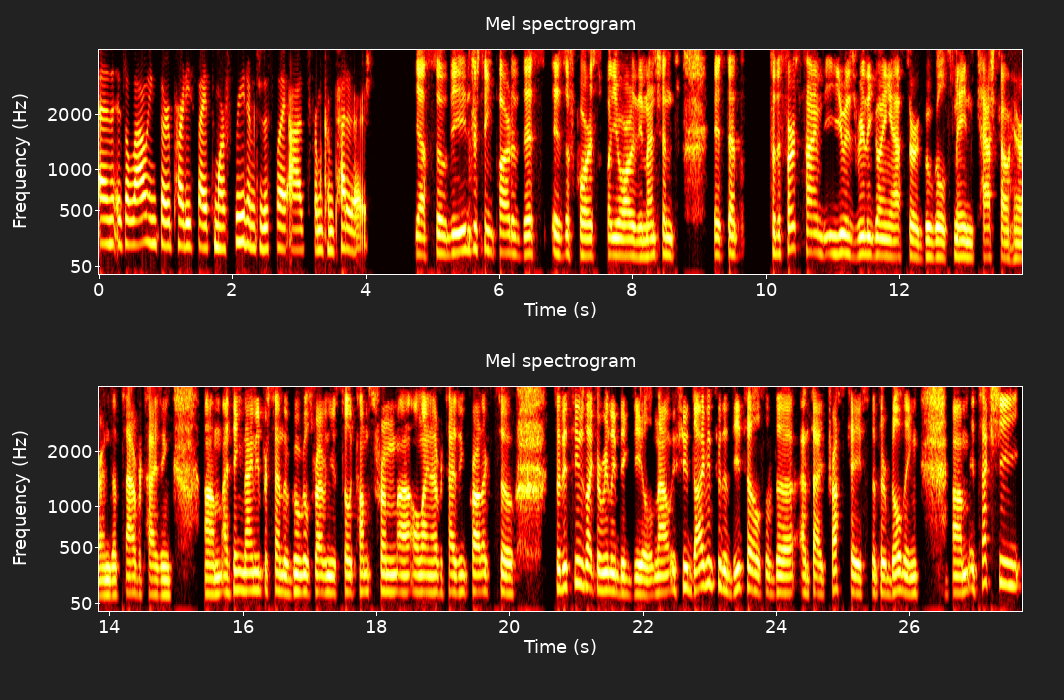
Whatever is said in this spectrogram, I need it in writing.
and is allowing third party sites more freedom to display ads from competitors. Yeah, so the interesting part of this is, of course, what you already mentioned, is that for the first time, the EU is really going after Google's main cash cow here, and that's advertising. Um, I think 90% of Google's revenue still comes from uh, online advertising products. So so this seems like a really big deal. Now, if you dive into the details of the antitrust case that they're building, um, it's actually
